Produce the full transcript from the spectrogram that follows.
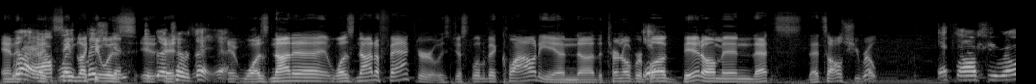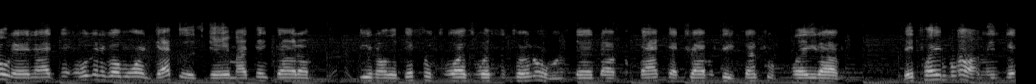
and it- right, it, off seemed Lake like Michigan it was it, it- yeah. it was not a it was not a factor. It was just a little bit cloudy, and uh, the turnover Yeah. bug bit them, and that's that's all she wrote. That's all she wrote, and I think we're going to go more in depth to this game. I think that um, you know, the difference was with the turnovers and uh, the fact that Traverse City Central played. Um, they played well. I mean, the,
